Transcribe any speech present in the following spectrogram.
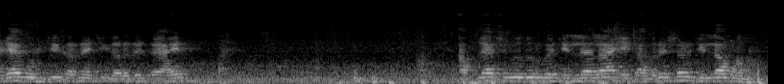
ज्या गोष्टी करण्याची गरजेचे आहेत आपल्या सिंधुदुर्ग जिल्ह्याला एक अग्रेसर जिल्हा म्हणून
